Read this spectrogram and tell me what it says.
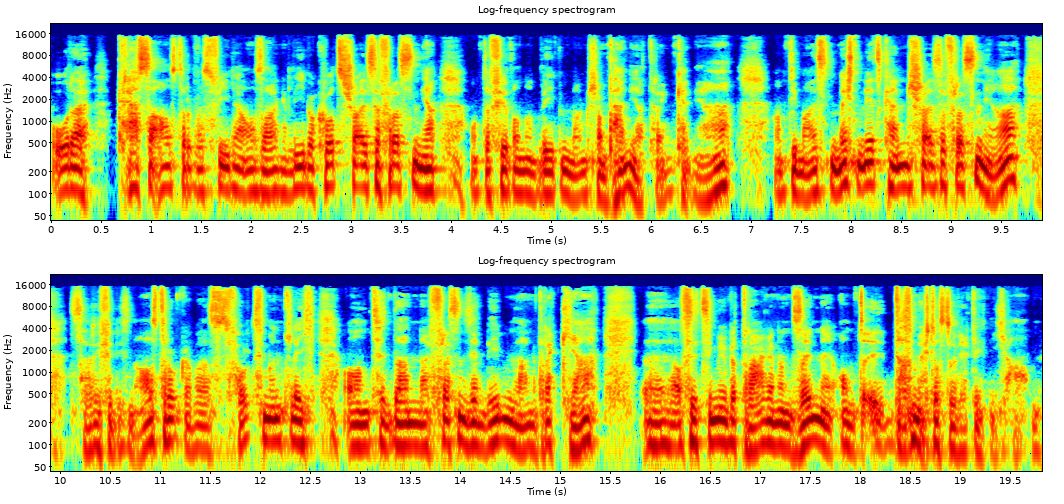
Oder krasser Ausdruck, was viele auch sagen, lieber kurz Scheiße fressen, ja, und dafür dann ein Leben lang Champagner trinken, ja? Und die meisten möchten jetzt keinen Scheiße fressen, ja? Sorry für diesen Ausdruck, aber es ist volksmündlich und dann fressen sie Leben lang Dreck, ja. Äh, also jetzt im übertragenen Sinne. Und äh, das möchtest du wirklich nicht haben.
